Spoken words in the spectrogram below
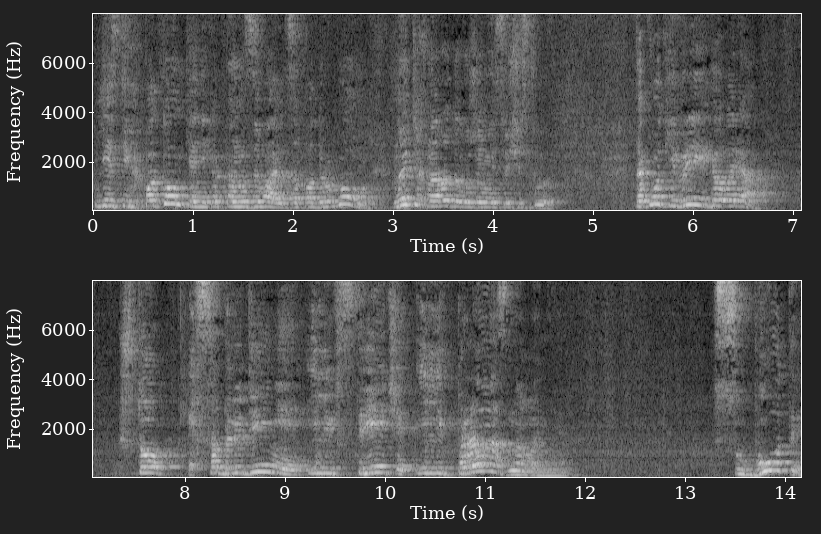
Есть их потомки, они как-то называются по-другому, но этих народов уже не существует. Так вот, евреи говорят, что соблюдение или встреча или празднование субботы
